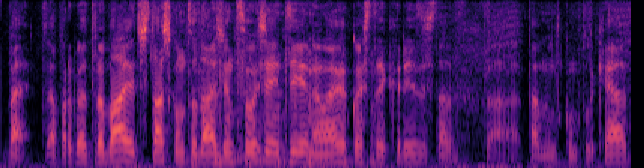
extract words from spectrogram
bem, estou à procura de trabalho estás como toda a gente hoje em dia não é? com esta crise está, está, está muito complicado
